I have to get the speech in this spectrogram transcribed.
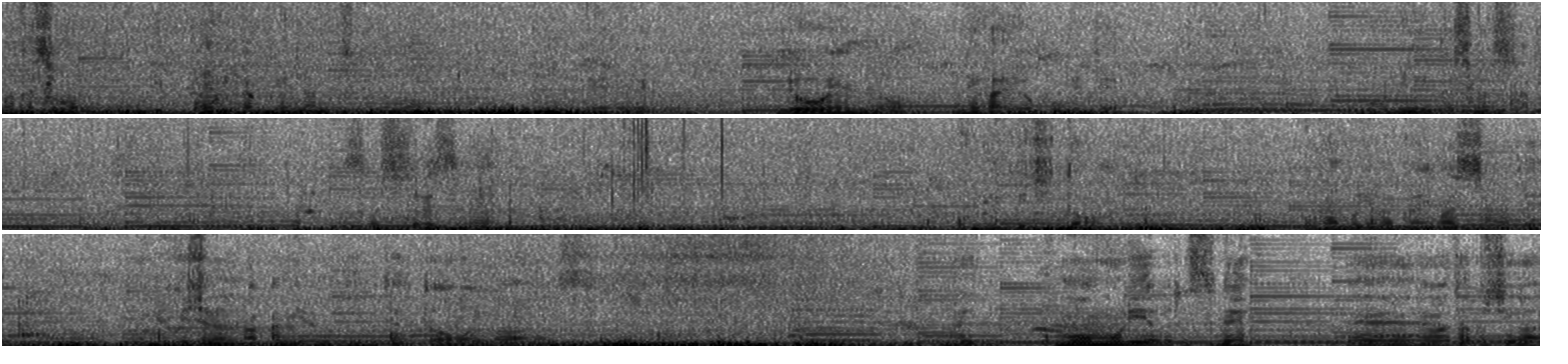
私も本100円なんですけども、えー、良縁の願いを込めて購入いたしました。そしてですねおみくじとお守りも買いましたのでおみくじの中身を見てみたいと思います。はいお守りはですね、えー、私が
